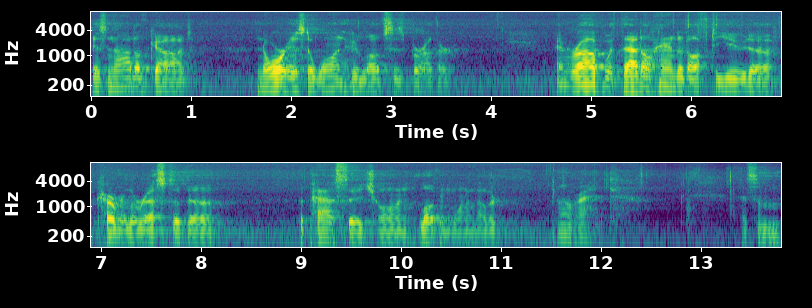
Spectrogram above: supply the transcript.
is not of God, nor is the one who loves his brother. And Rob, with that, I'll hand it off to you to cover the rest of the, the passage on loving one another. All right. That's some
